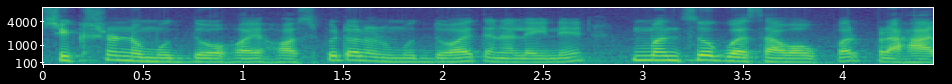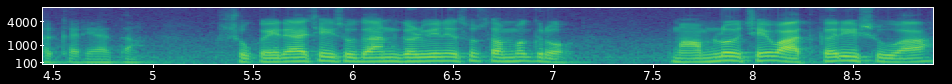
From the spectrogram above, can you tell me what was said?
શિક્ષણનો મુદ્દો હોય, હોસ્પિટલનો મુદ્દો હોય, તેને લઈને મનસુખ વસાવા ઉપર પ્રહાર કર્યા હતા. શું કહી રહ્યા છે સુદાન ગઢવીને? શું સમગ્ર મામલો છે, વાત કરીશું આ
